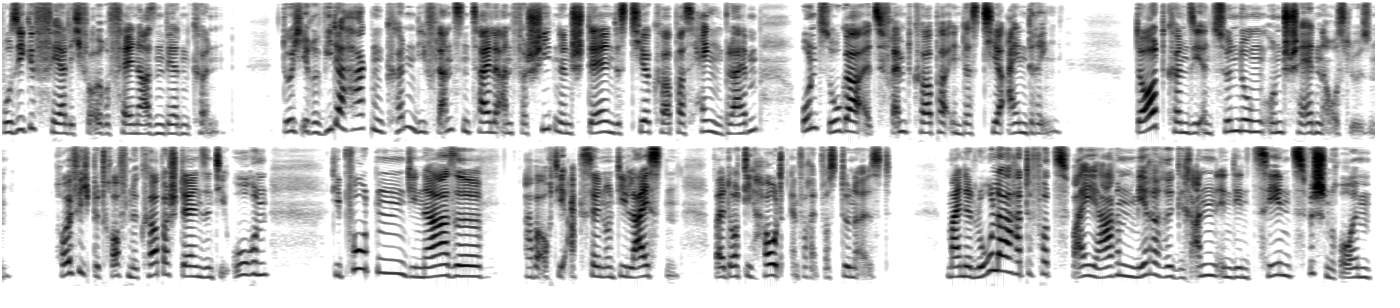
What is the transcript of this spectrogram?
wo sie gefährlich für eure Fellnasen werden können. Durch ihre Widerhaken können die Pflanzenteile an verschiedenen Stellen des Tierkörpers hängen bleiben und sogar als Fremdkörper in das Tier eindringen. Dort können sie Entzündungen und Schäden auslösen. Häufig betroffene Körperstellen sind die Ohren, die Pfoten, die Nase, aber auch die Achseln und die Leisten, weil dort die Haut einfach etwas dünner ist. Meine Lola hatte vor zwei Jahren mehrere Grannen in den zehn Zwischenräumen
